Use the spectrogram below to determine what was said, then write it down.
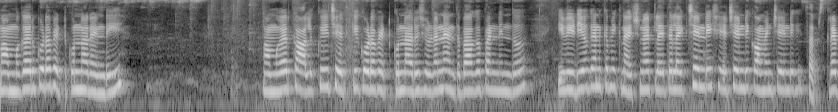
మా అమ్మగారు కూడా పెట్టుకున్నారండి. మా అమ్మగారు కాలుకి చేతికి కూడా పెట్టుకున్నారు. చూడండి ఎంత బాగా పండిందో. ఈ వీడియో కనుక మీకు నచ్చినట్లయితే లైక్ చేయండి షేర్ చేయండి కామెంట్ చేయండి సబ్స్క్రైబ్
